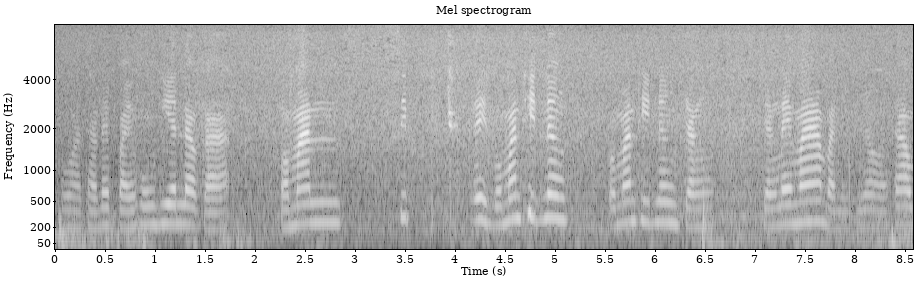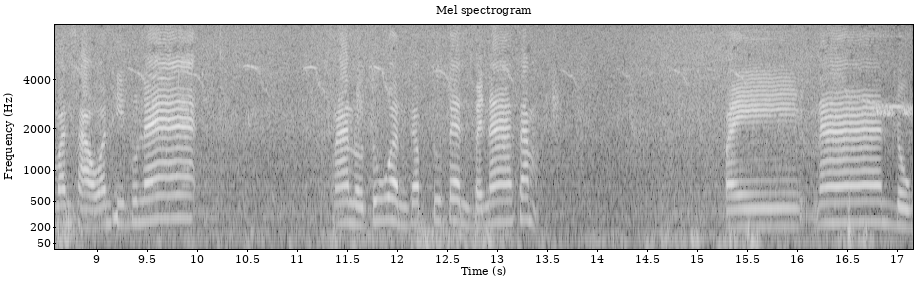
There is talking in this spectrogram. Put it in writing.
เพราะว่าถ้าได้ไปโรงเรียนแล้วก็ประมาณสิบเอ้ยประมาณทิศหนึ่งประมาณทิศหนึ่งจังจังได้มาบัดนี้พี่น้องถ้าวันเสาร์วันอาทิตย์พุ่นแหละมาโหลตู้อ้วนกับตู้เต้นไปหน้าซ้ำไปหน้าดง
